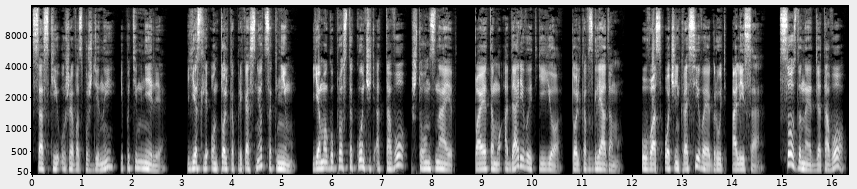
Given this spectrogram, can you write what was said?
Соски уже возбуждены и потемнели. Если он только прикоснется к ним, я могу просто кончить от того, что он знает, поэтому одаривает ее только взглядом. У вас очень красивая грудь, Алиса, созданная для того,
